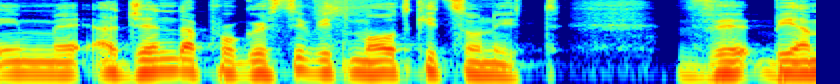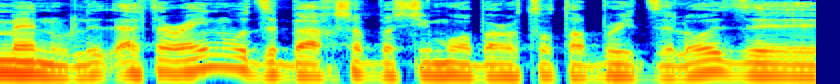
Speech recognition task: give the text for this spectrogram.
עם אג'נדה פרוגרסיבית מאוד קיצונית. ובימינו, אתה ראינו את זה עכשיו בשימוע בארצות הברית, זה לא איזה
